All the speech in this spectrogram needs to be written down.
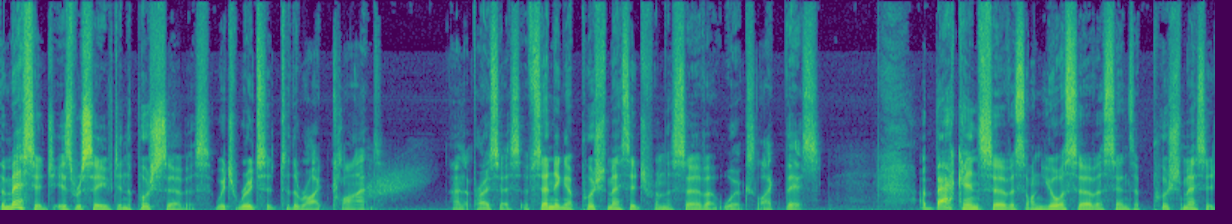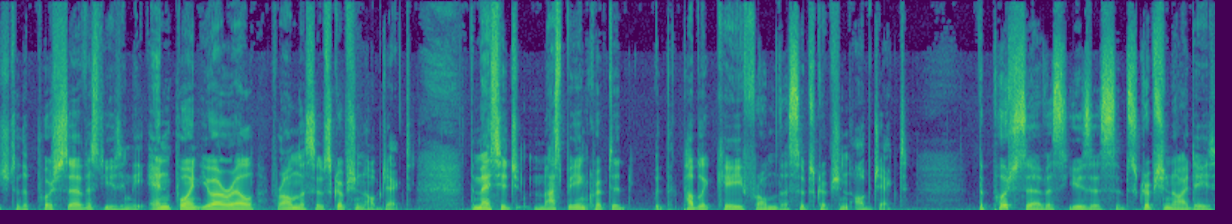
The message is received in the push service, which routes it to the right client. And the process of sending a push message from the server works like this. A backend service on your server sends a push message to the push service using the endpoint URL from the subscription object. The message must be encrypted with the public key from the subscription object. The push service uses subscription IDs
